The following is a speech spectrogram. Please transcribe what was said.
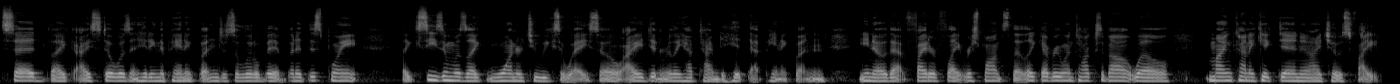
said like I still wasn't hitting the panic button just a little bit. But at this point, like season was like one or two weeks away so i didn't really have time to hit that panic button you know that fight or flight response that like everyone talks about well mine kind of kicked in and i chose fight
